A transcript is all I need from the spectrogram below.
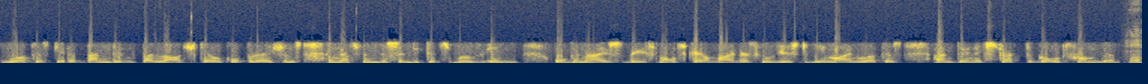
workers get abandoned by large scale corporations. And that's when the syndicates move in, organize these small scale miners who used to be mine workers, and then extract the gold from them. Huh.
